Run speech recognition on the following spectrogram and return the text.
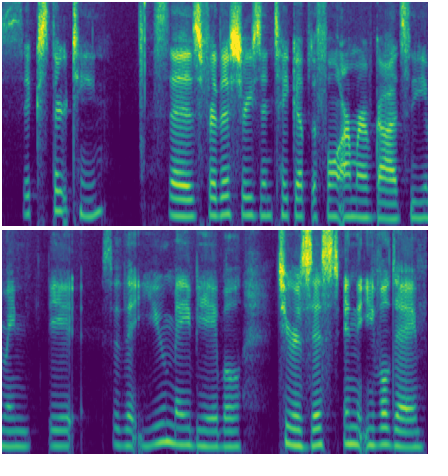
6:13 says for this reason take up the full armor of God so you may be so that you may be able to resist in the evil day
